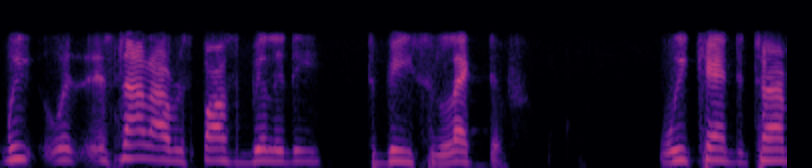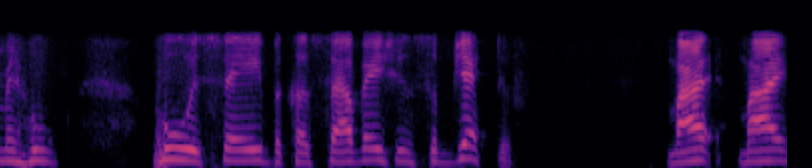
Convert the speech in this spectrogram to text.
we it's not our responsibility to be selective. We can't determine who who is saved because salvation is subjective my my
